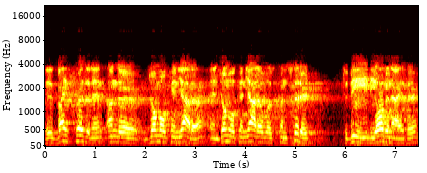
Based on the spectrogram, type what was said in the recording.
is vice president under Jomo Kenyatta, and Jomo Kenyatta was considered to be the organizer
